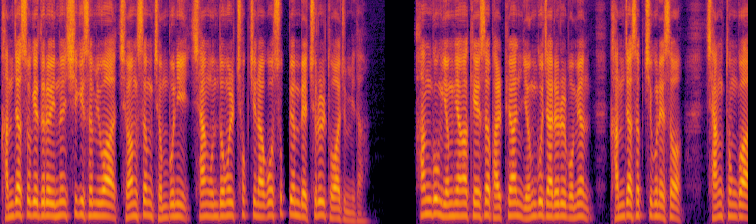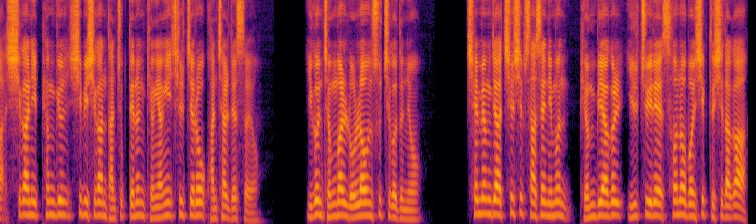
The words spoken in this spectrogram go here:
감자 속에 들어있는 식이섬유와 저항성 전분이 장 운동을 촉진하고 숙변 배출을 도와줍니다. 한국영양학회에서 발표한 연구 자료를 보면 감자 섭취군에서 장통과 시간이 평균 12시간 단축되는 경향이 실제로 관찰됐어요. 이건 정말 놀라운 수치거든요. 최명자 74세님은 변비약을 일주일에 서너 번씩 드시다가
